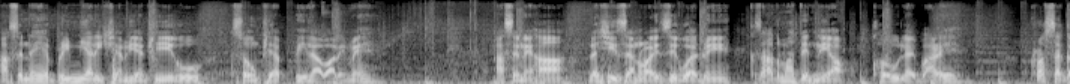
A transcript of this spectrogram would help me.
အာဆင်နယ်ရဲ့ပရီးမီးယားလိချန်ပီယံဖြစ်ရေးကိုအဆုံးဖြတ်ပေးလာပါလိမ့်မယ်။အာဆင်နယ်ဟာလက်ရှိဇန်နဝါရီဈေးကွက်အတွင်းကစားသမားတင်၂ယောက်ခေါ်ယူလိုက်ပါတယ်။ Crosser က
